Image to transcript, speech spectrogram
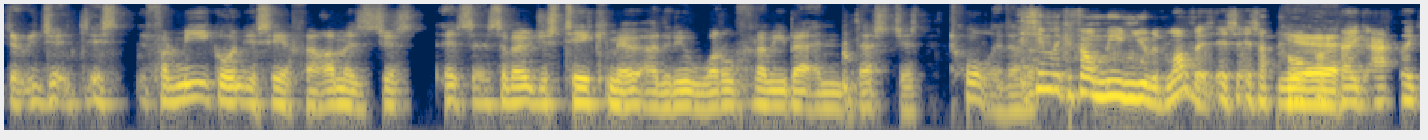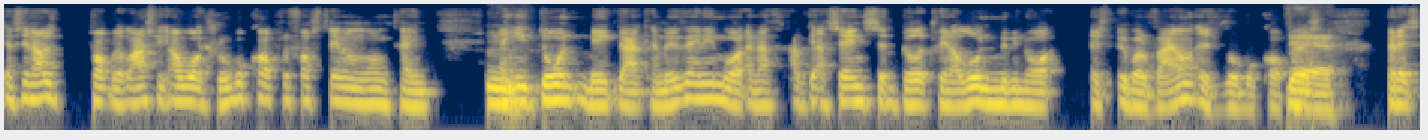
just for me, going to see a film is just it's it's about just taking me out of the real world for a wee bit, and this just totally does. It, it. seemed like a film me and you would love it. It's, it's a proper yeah. big like I said. I was talking about last week. I watched RoboCop for the first time in a long time, mm. and you don't make that kind of movie anymore. And I, have got a sense that Bullet Train alone, maybe not as uber violent as RoboCop yeah. is, but it's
